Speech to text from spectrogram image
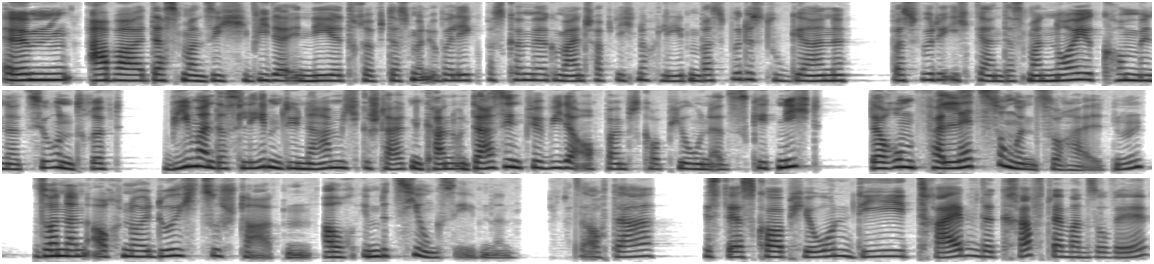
Ähm, aber dass man sich wieder in Nähe trifft, dass man überlegt, was können wir gemeinschaftlich noch leben, was würdest du gerne, was würde ich gern, dass man neue Kombinationen trifft, wie man das Leben dynamisch gestalten kann. Und da sind wir wieder auch beim Skorpion. Also es geht nicht darum, Verletzungen zu halten, sondern auch neu durchzustarten, auch in Beziehungsebenen. Also auch da ist der Skorpion die treibende Kraft, wenn man so will.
